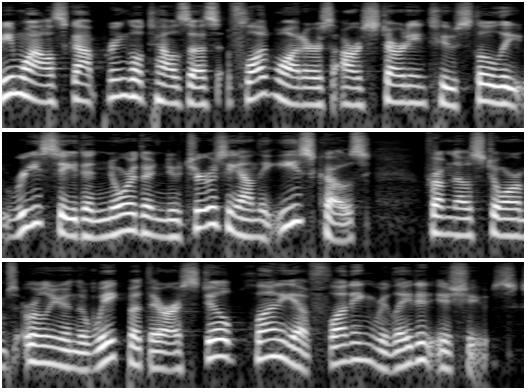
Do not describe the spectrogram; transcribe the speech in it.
Meanwhile, Scott Pringle tells us floodwaters are starting to slowly recede in northern New Jersey on the East Coast from those storms earlier in the week, but there are still plenty of flooding related issues.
